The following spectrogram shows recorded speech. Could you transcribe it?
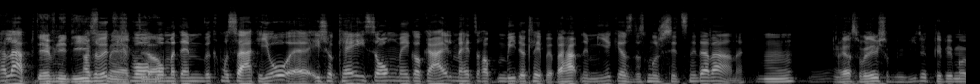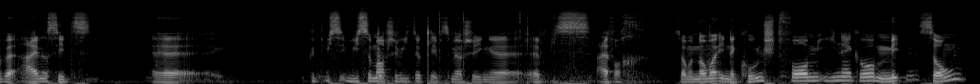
erlebt. Definitiv Also wirklich, gemerkt, wo, ja. wo man dann wirklich muss sagen, ja, äh, ist okay, Song mega geil, man hat sich ab dem Videoclip überhaupt nicht gegeben, also das musst du jetzt nicht erwähnen. Ja, das Problem ist beim Videoclip immer einerseits. Äh, gut, wieso- machst du Videoclips? Möchtest du etwas einfach sagen wir, nochmal in eine Kunstform reingehen mit dem Song?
